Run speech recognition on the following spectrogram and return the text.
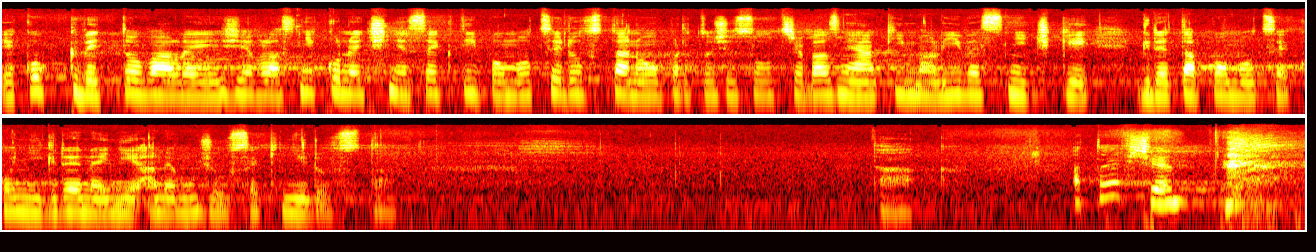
jako kvitovali, že vlastně konečně se k té pomoci dostanou, protože jsou třeba z nějaký malý vesničky, kde ta pomoc jako nikde není a nemůžou se k ní dostat. Tak. A to je vše.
